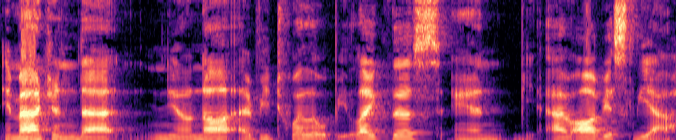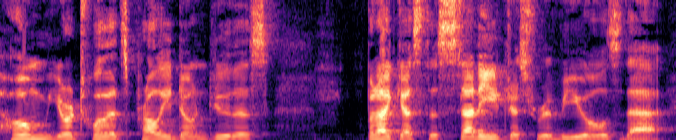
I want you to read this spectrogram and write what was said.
imagine that you know not every toilet will be like this and obviously at home your toilets probably don't do this but i guess the study just reveals that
